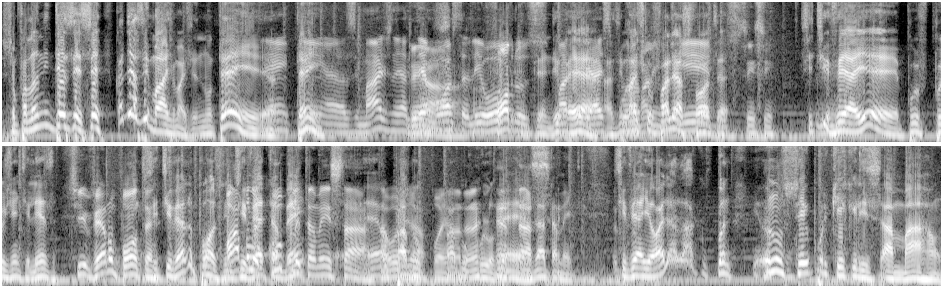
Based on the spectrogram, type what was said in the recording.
Estão falando em 16. Cadê as imagens, imagina? Não tem? Tem, É, tem as imagens, né? Tem Até a mostra ali foto, outros entendeu? materiais. É, as imagens que eu falei, as vendidos. fotos, Sim, sim. Se tiver aí, por, por gentileza. Tiver no ponto, é. Se tiver no ponto, se Pablo tiver também. também está, É, tá o hoje Pablo, apoiando, Pablo né? Clube, é, Tá exatamente. Se tiver aí, olha lá. Quando, eu não sei por que, que eles amarram,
